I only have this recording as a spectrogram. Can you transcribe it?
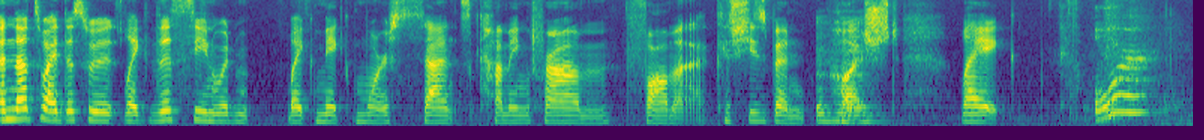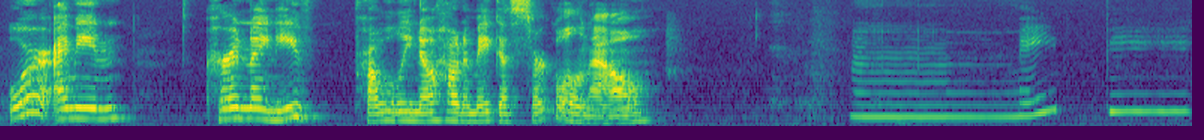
and that's why this would like this scene would like make more sense coming from Falme cuz she's been pushed. Like or or I mean her and Nynaeve probably know how to make a circle now. mm, maybe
